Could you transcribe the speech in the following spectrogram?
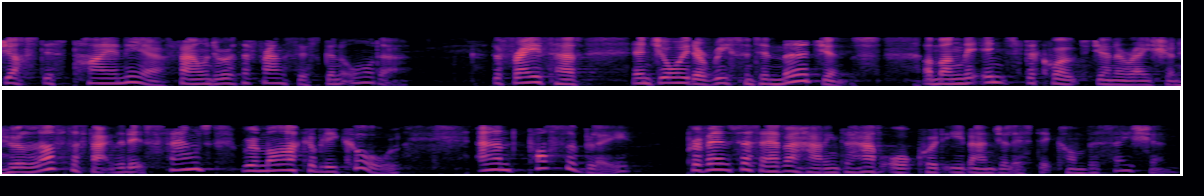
justice pioneer, founder of the Franciscan order. The phrase has enjoyed a recent emergence among the Instaquote generation who love the fact that it sounds remarkably cool and possibly prevents us ever having to have awkward evangelistic conversations.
